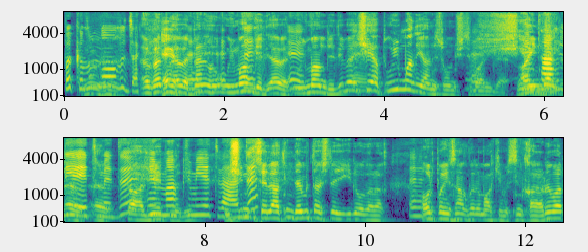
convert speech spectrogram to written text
Bakalım ne olacak. Evet, evet, Evet. ben uymam dedi. Evet, Evet. uymam dedi ve şey yaptı. Uymadı yani sonuç itibariyle. Şimdi- Hem Aynen, tahliye evet, etmedi, tahliye hem mahkumiyet E verdi. Şimdi Selahattin Demirtaş'la ilgili olarak Evet. Avrupa İnsan Hakları Mahkemesi'nin kararı var.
